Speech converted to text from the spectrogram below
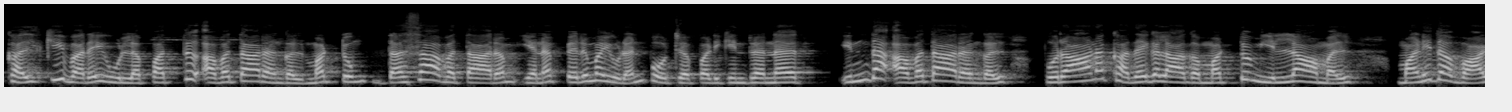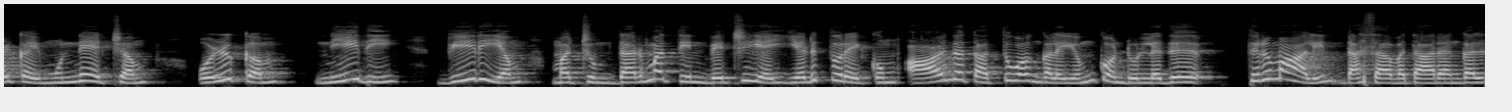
கல்கி வரை உள்ள பத்து அவதாரங்கள் மட்டும் தச அவதாரம் என பெருமையுடன் போற்றப்படுகின்றனர். இந்த அவதாரங்கள் புராண கதைகளாக மட்டும் இல்லாமல் மனித வாழ்க்கை முன்னேற்றம் ஒழுக்கம் நீதி வீரியம் மற்றும் தர்மத்தின் வெற்றியை எடுத்துரைக்கும் ஆழ்ந்த தத்துவங்களையும் கொண்டுள்ளது. திருமாலின் தச அவதாரங்கள்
